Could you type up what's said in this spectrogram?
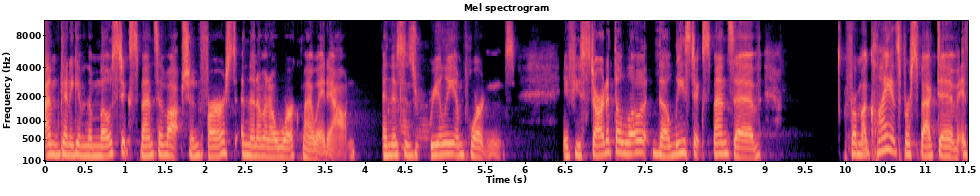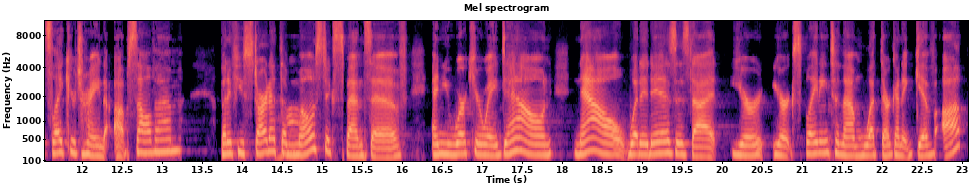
I'm going to give the most expensive option first, and then I'm going to work my way down. And this is really important. If you start at the low, the least expensive, from a client's perspective, it's like you're trying to upsell them. But if you start at the most expensive and you work your way down, now what it is is that you're you're explaining to them what they're going to give up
